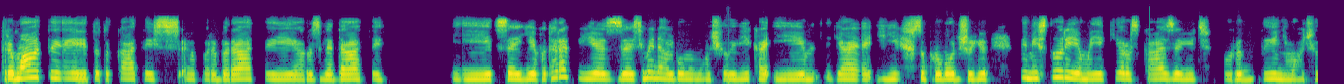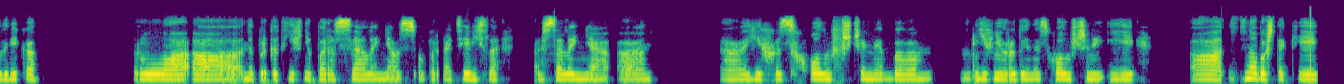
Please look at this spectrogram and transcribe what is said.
тримати, доторкатись, е, перебирати, розглядати. І це є фотографії з сімейного альбому мого чоловіка, і я їх супроводжую тими історіями, які розказують у родині мого чоловіка про, наприклад, їхнє переселення. Ось операція війшла переселення, їх з Холмщини в їхньої родини з Холмщини. І, знову ж таки,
